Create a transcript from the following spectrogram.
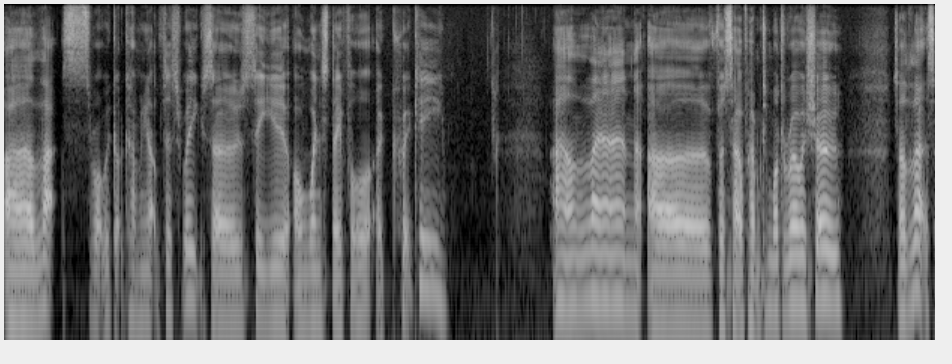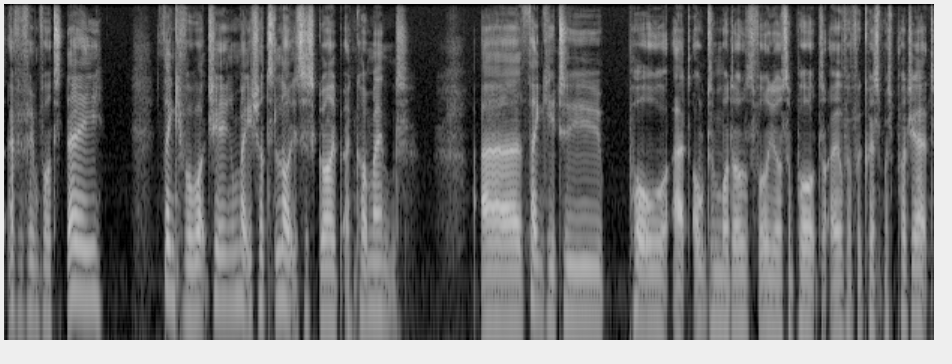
Uh, that's what we've got coming up this week. So see you on Wednesday for a quickie. And then uh, for Southampton Model show. So that's everything for today. Thank you for watching. Make sure to like, subscribe and comment. Uh, thank you to Paul at Alton Models for your support over the Christmas project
